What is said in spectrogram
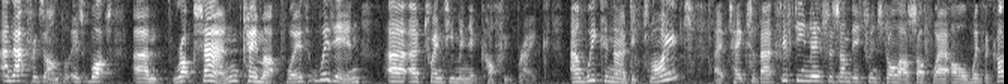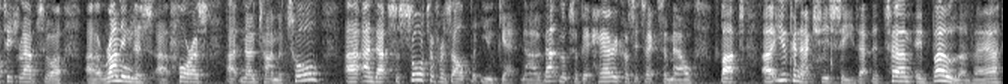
And that, for example, is what um, Roxanne came up with within uh, a 20 minute coffee break. And we can now deploy it. It takes about 15 minutes for somebody to install our software, or with the Cottage Labs who are uh, running this uh, for us, at no time at all. Uh, and that's the sort of result that you get. Now, that looks a bit hairy because it's XML, but uh, you can actually see that the term Ebola there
